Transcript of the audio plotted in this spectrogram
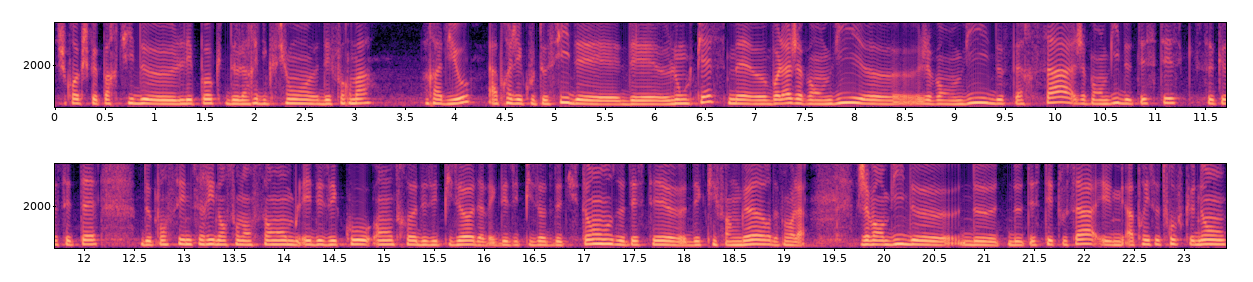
Je crois que je fais partie de l'époque de la réduction euh, des formats radio. Après, j'écoute aussi des, longues pièces, mais euh, voilà, j'avais envie, euh, envie de faire ça. J'avais envie de tester ce que c'était de penser une série dans son ensemble et des échos entre des épisodes avec des épisodes de distance, de tester des cliffhangers. Voilà, j'avais envie de, de, tester tout ça. Et après, il se trouve que dans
